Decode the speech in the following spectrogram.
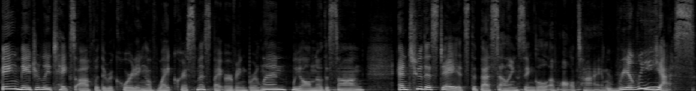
Bing majorly takes off with the recording of White Christmas by Irving Berlin. We all know the song. And to this day, it's the best selling single of all time. Really? Yes.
